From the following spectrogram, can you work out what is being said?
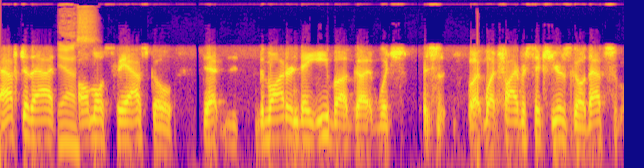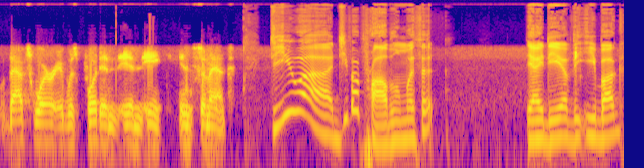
After that, Yes. almost fiasco. That the modern day e-bug, uh, which is what, what five or six years ago, that's that's where it was put in in ink in cement. Do you uh do you have a problem with it? The idea of the e bug?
